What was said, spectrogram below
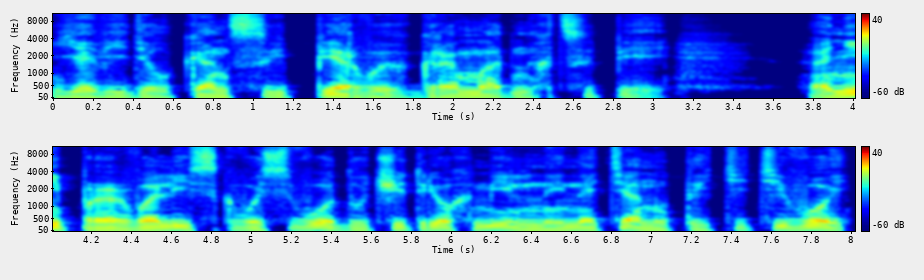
Я видел концы первых громадных цепей. Они прорвались сквозь воду четырехмильной натянутой тетивой,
